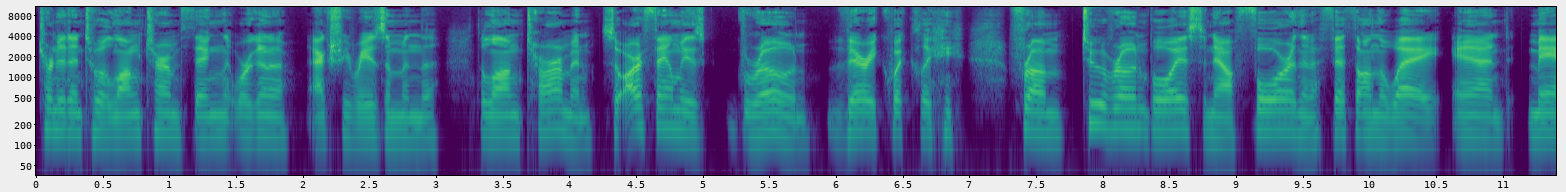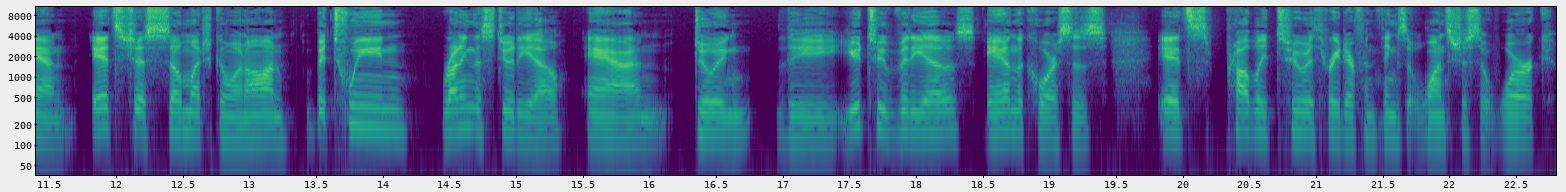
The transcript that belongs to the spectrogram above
turned it into a long term thing that we're going to actually raise them in the, the long term. And so our family has grown very quickly from two of our own boys to now four, and then a fifth on the way. And man, it's just so much going on between running the studio and doing the YouTube videos and the courses. It's probably two or three different things at once just at work.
